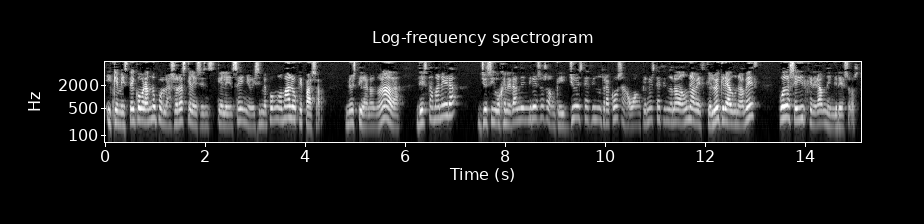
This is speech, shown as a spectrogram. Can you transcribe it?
y que me esté cobrando por las horas que, que le enseño. Y si me pongo malo, ¿qué pasa? No estoy ganando nada. De esta manera, yo sigo generando ingresos aunque yo esté haciendo otra cosa o aunque no esté haciendo nada una vez que lo he creado una vez, puedo seguir generando ingresos.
